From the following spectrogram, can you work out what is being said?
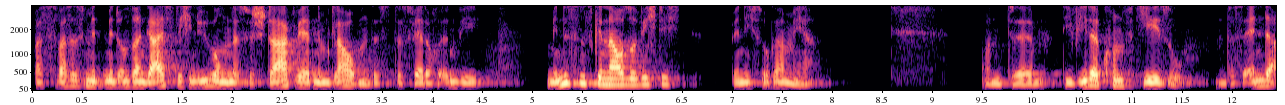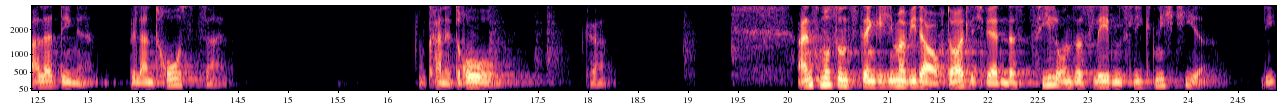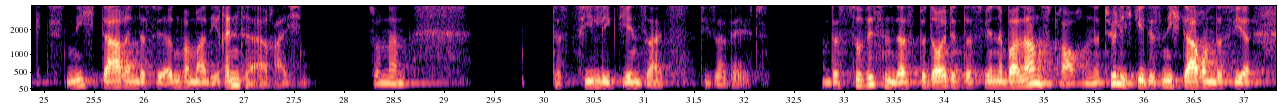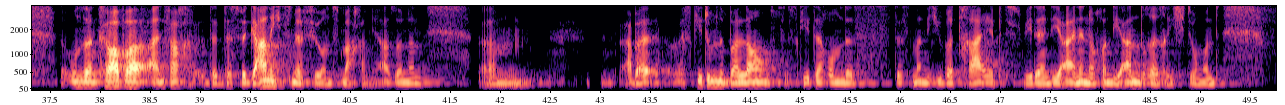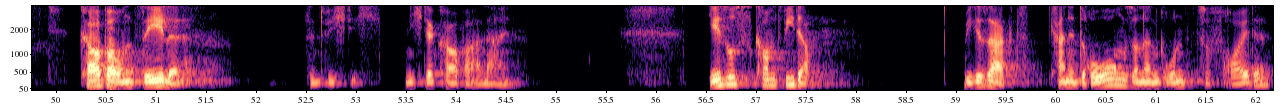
Was, was ist mit, mit unseren geistlichen Übungen, dass wir stark werden im Glauben? Das, das wäre doch irgendwie mindestens genauso wichtig wenn nicht sogar mehr. Und äh, die Wiederkunft Jesu und das Ende aller Dinge will ein Trost sein und keine Drohung. Okay. Eins muss uns, denke ich, immer wieder auch deutlich werden, das Ziel unseres Lebens liegt nicht hier, liegt nicht darin, dass wir irgendwann mal die Rente erreichen, sondern das Ziel liegt jenseits dieser Welt. Und das zu wissen, das bedeutet, dass wir eine Balance brauchen. Natürlich geht es nicht darum, dass wir unseren Körper einfach, dass wir gar nichts mehr für uns machen, ja, sondern ähm, aber es geht um eine Balance. Es geht darum, dass, dass man nicht übertreibt, weder in die eine noch in die andere Richtung. Und Körper und Seele sind wichtig, nicht der Körper allein. Jesus kommt wieder. Wie gesagt, keine Drohung, sondern Grund zur Freude.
